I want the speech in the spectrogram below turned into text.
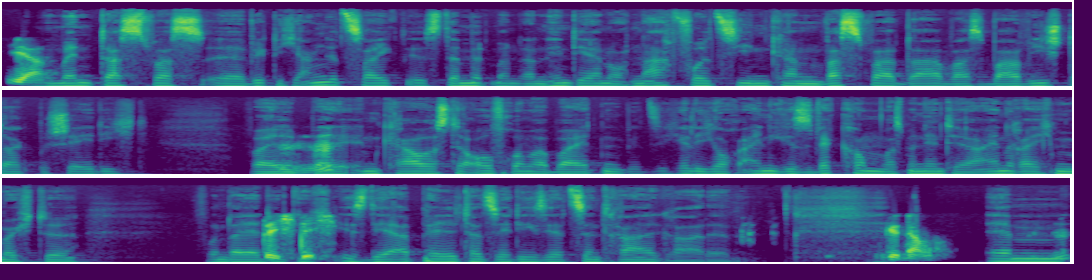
Ja. Im Moment das, was äh, wirklich angezeigt ist, damit man dann hinterher noch nachvollziehen kann, was war da, was war wie stark beschädigt weil mhm. bei, im Chaos der Aufräumarbeiten wird sicherlich auch einiges wegkommen, was man hinterher einreichen möchte. Von daher ist der Appell tatsächlich sehr zentral gerade. Genau. Ähm, mhm.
